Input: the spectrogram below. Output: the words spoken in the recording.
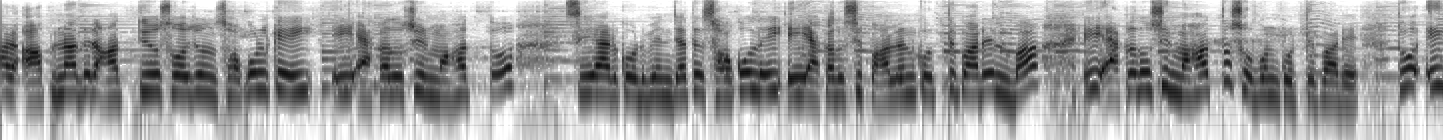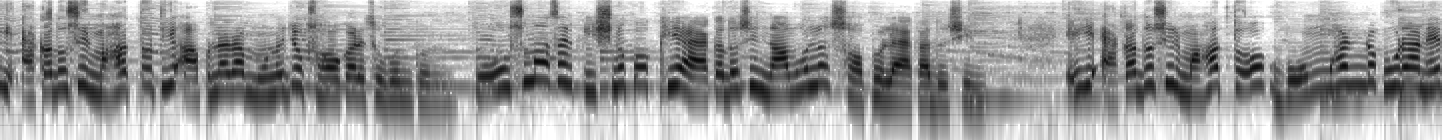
আর আপনাদের আত্মীয় স্বজন সকলকেই এই একাদশীর মাহাত্ম শেয়ার করবেন, যাতে সকলেই এই একাদশী পালন করতে পারেন বা এই একাদশীর মাহাত্ম শোভন করতে পারে। তো এই একাদশীর মাহাত্মটি আপনারা মনোযোগ সহকারে শোভন করুন। পৌষ মাসের কৃষ্ণপক্ষীয় একাদশীর নাম হলো সফলা একাদশী। এই একাদশীর মাহাত্ম ব্রহ্মাণ্ড পুরাণের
